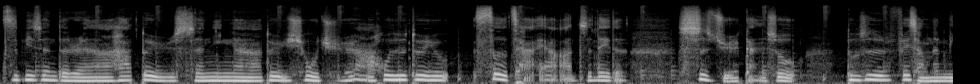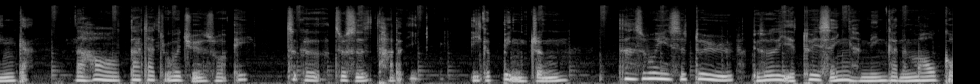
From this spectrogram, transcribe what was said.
自闭症的人啊，他对于声音啊，对于嗅觉啊，或者是对于色彩啊之类的视觉感受。都是非常的敏感，然后大家就会觉得说，哎，这个就是他的一一个病症。但是问题是，对于比如说也对声音很敏感的猫狗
